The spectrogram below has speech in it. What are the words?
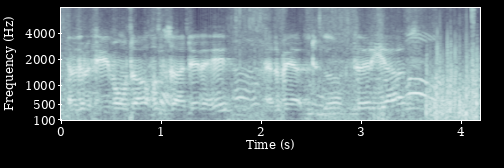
I've got a few more dolphins ahead at about 30 yards.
